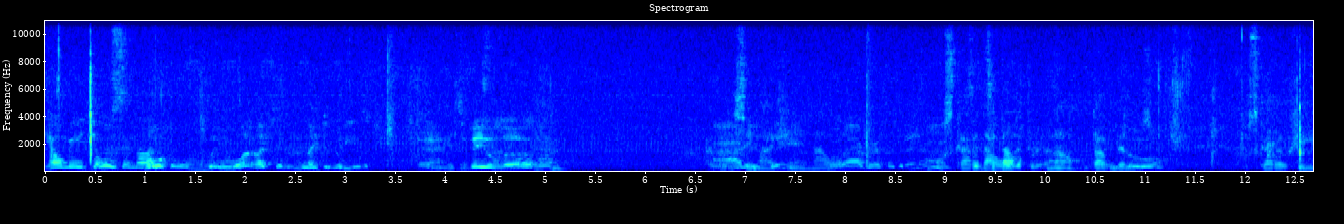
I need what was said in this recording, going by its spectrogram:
Realmente é um cenário muito, muito triste. veio lama. Agora você imagina na hora. Os caras da hora. Não, não tava em Belo Horizonte. Os caras, eu cheguei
